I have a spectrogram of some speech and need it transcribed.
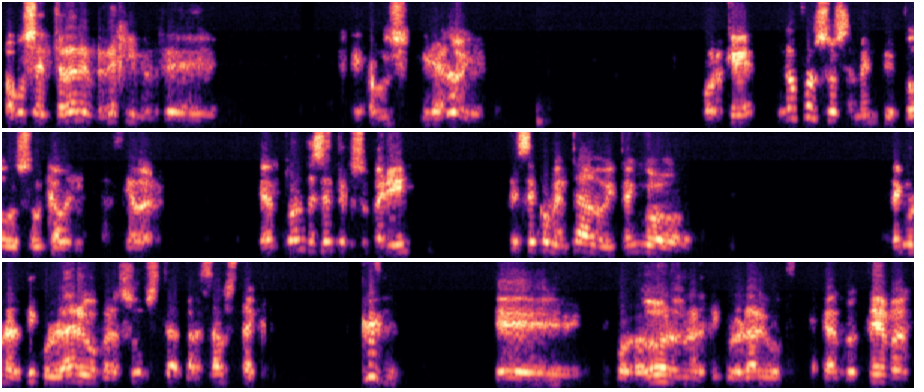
vamos a entrar en régimen de, de conspiranoia. Porque no forzosamente todos son cabalistas. Y a ver, de Antoine de Saint-Exupéry les he comentado y tengo, tengo un artículo largo para Substack, para Substack eh, borrador de un artículo largo explicando el tema,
